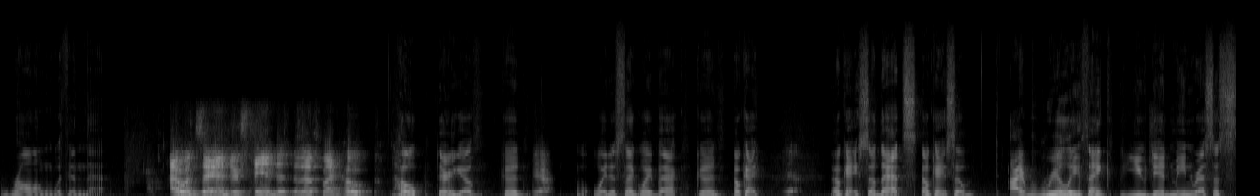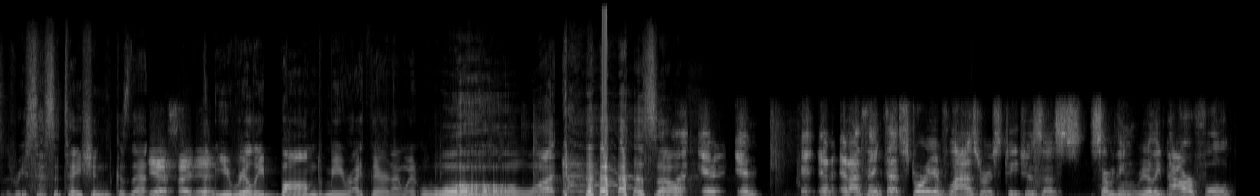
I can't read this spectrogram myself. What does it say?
wrong within that? I wouldn't say I understand it, but that's my hope. Hope. There you go. Good. Yeah. W- Way to segue back. Good. Okay. Yeah. Okay. So that's okay. So I really think you did mean resus- resuscitation because that Yes, I that did. you really bombed me right there, and I went, "Whoa, what?" so Well, and, and and and I think that story of Lazarus teaches us something really powerful.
